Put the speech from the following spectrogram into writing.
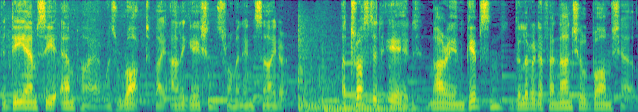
the DMC empire was rocked by allegations from an insider. A trusted aide, Marion Gibson, delivered a financial bombshell,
